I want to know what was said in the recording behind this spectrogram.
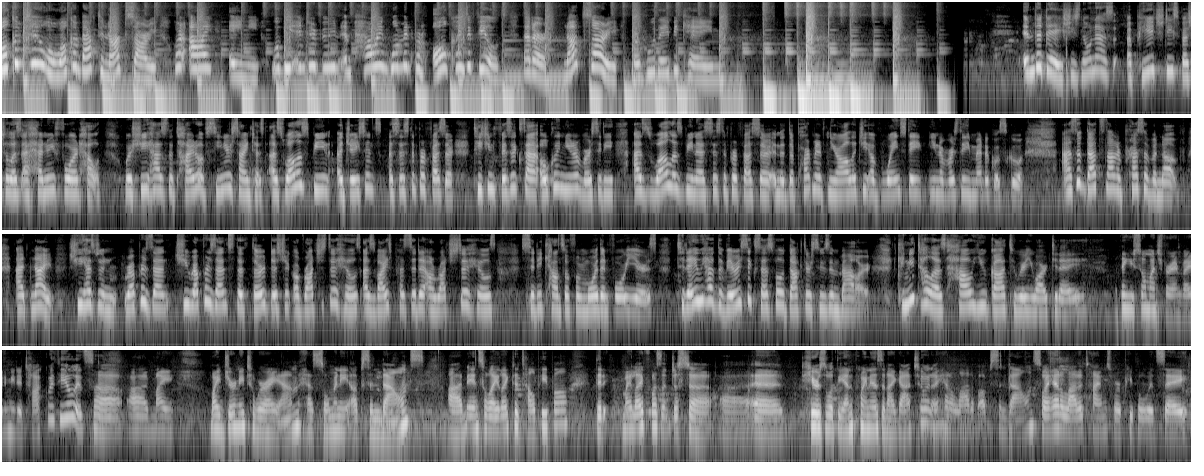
Welcome to or welcome back to Not Sorry, where I, Amy, will be interviewing empowering women from all kinds of fields that are not sorry for who they became. In the day, she's known as a PhD specialist at Henry Ford Health, where she has the title of senior scientist, as well as being adjacent assistant professor teaching physics at Oakland University, as well as being an assistant professor in the Department of Neurology of Wayne State University Medical School. As if that's not impressive enough, at night she has been represent she represents the third district of Rochester Hills as vice president on Rochester Hills City Council for more than four years. Today we have the very successful Dr. Susan Bowyer. Can you tell us how you got to where you are today? Well, thank you so much for inviting me to talk with you. It's uh, uh, my my journey to where I am has so many ups and downs, um, and so I like to tell people that my life wasn't just a, a, a here's what the end point is and I got to it. I had a lot of ups and downs. So I had a lot of times where people would say,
